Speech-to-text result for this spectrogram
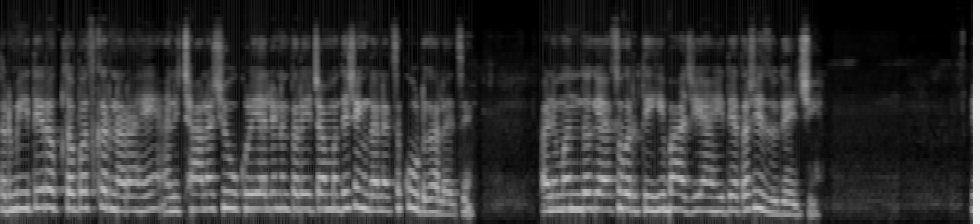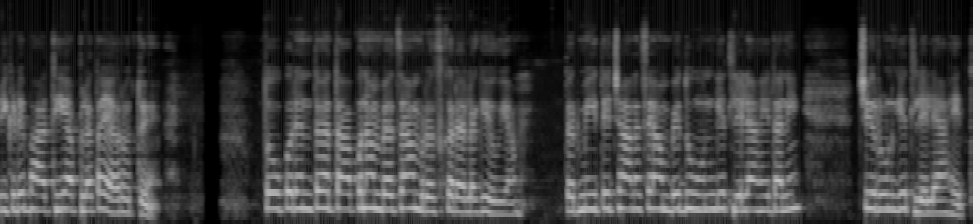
तर मी इथे रपतपच करणार आहे आणि छान अशी उकळी आल्यानंतर याच्यामध्ये शेंगदाण्याचं कूट घालायचं आणि मंद गॅसवरती ही भाजी आहे ती आता शिजू द्यायची. इकडे भातही आपला तयार होतोय. तोपर्यंत आता आपण आंब्याचा आमरस करायला घेऊया. तर मी इथे छान असे आंबे धुवून घेतलेले आहेत आणि चिरून घेतलेले आहेत.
